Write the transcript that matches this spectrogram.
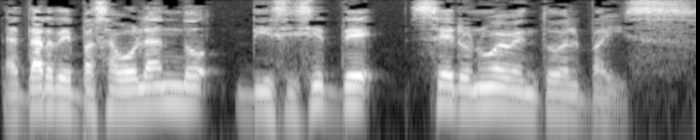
La tarde pasa volando, 17.09 en todo el país.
